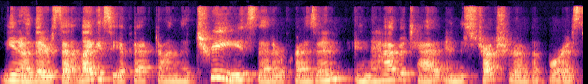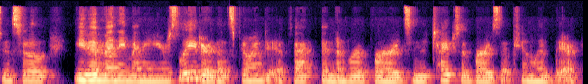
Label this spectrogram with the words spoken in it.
you know, there's that legacy effect on the trees that are present in the habitat and the structure of the forest. And so even many, many years later, that's going to affect the number of birds and the types of birds that can live there.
